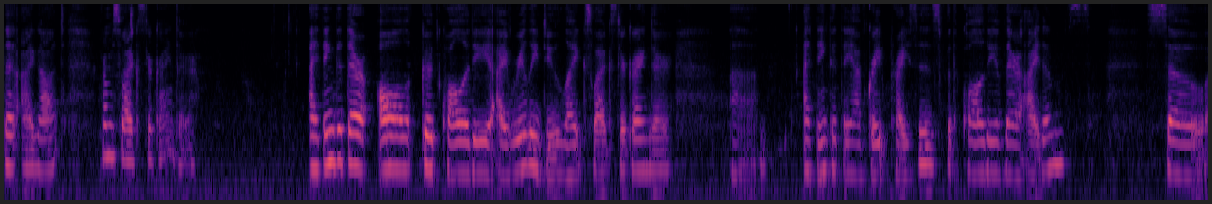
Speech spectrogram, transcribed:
that I got from Swagster Grinder. I think that they're all good quality. I really do like Swagster Grinder. Um, I think that they have great prices for the quality of their items. So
